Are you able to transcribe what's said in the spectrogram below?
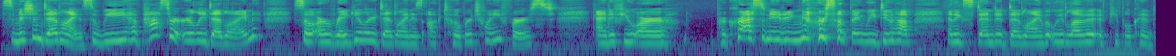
Submission deadline. So we have passed our early deadline. So our regular deadline is October 21st. And if you are procrastinating or something, we do have an extended deadline, but we'd love it if people could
